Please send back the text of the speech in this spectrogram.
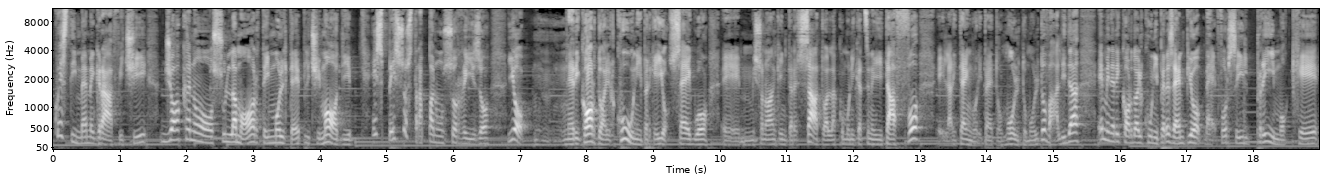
Questi meme grafici giocano sulla morte in molteplici modi e spesso strappano un sorriso. Io mm, ne ricordo alcuni perché io seguo e mi sono anche interessato alla comunicazione di Taffo e la ritengo, ripeto, molto molto valida e me ne ricordo alcuni, per esempio, beh, forse il primo che...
